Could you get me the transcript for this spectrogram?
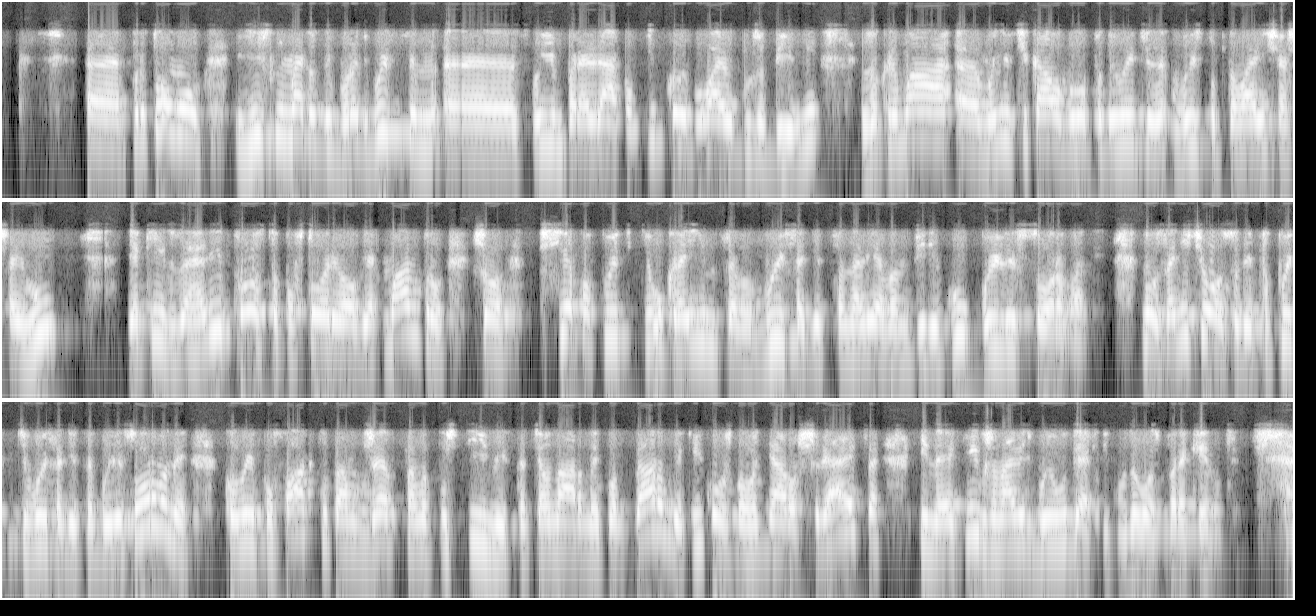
Е, при тому їхні методи боротьби з цим е, своїм переляком інколи бувають дуже дивні. Зокрема, е, мені цікаво було подивитися виступ товариша Шайгу, який взагалі просто повторював як мантру, що всі попытки українців висадитися на лівому берегу були сорвані. Ну за нічого собі попитки висадитися були сорвані, коли по факту там вже саме постійний стаціонарний плацдарм, який кожного дня розширяється, і на який вже навіть бойову техніку вдалося перекинути.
